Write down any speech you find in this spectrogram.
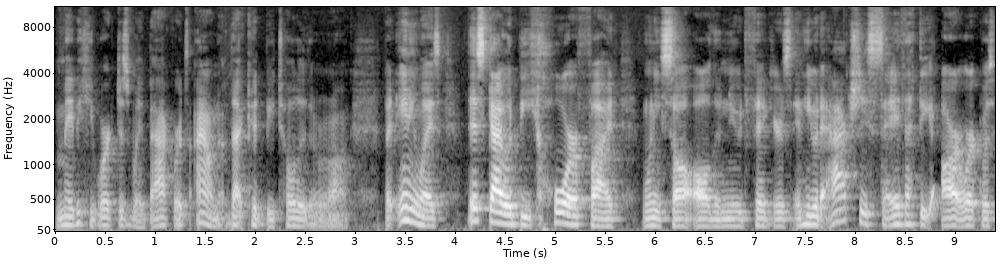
Maybe he worked his way backwards. I don't know. That could be totally wrong. But, anyways, this guy would be horrified when he saw all the nude figures, and he would actually say that the artwork was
